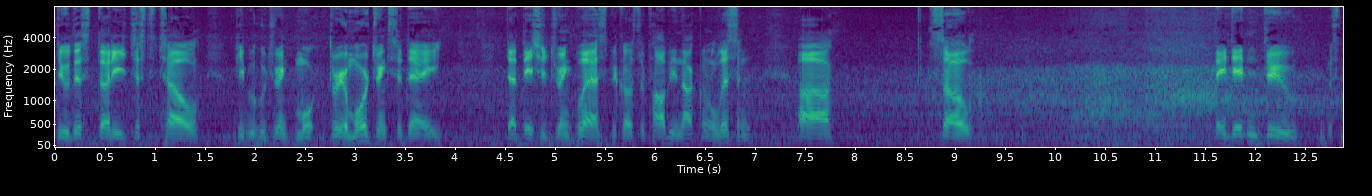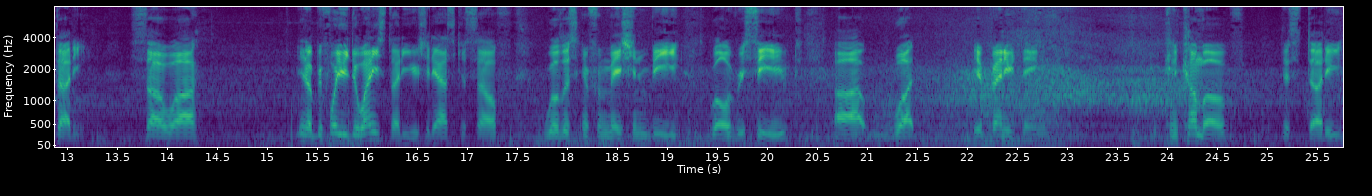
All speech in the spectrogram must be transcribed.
do this study just to tell people who drink more, three or more drinks a day that they should drink less because they're probably not going to listen. Uh, so they didn't do the study. So, uh, you know, before you do any study, you should ask yourself, will this information be well received? Uh, what, if anything, can come of this study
